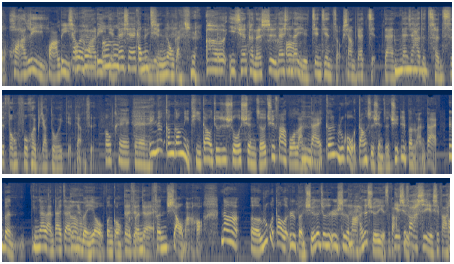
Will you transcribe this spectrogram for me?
华丽华丽，稍微华丽一点，但现在宫廷那种感觉。呃，以前可能是，但现在也渐渐走向比较简单，但是它的层次丰富会比较多一点，这样子。OK，对。哎，那刚刚你提到就是说选择去法国蓝带，跟如果我当时选择去日本蓝带。日本应该蓝带在日本也有分工，对对对，分校嘛，哈。那呃，如果到了日本学的就是日式的吗？还是学的也是法式？也是法式，也是法式。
